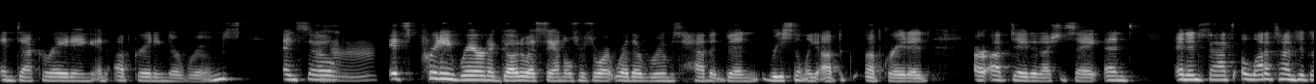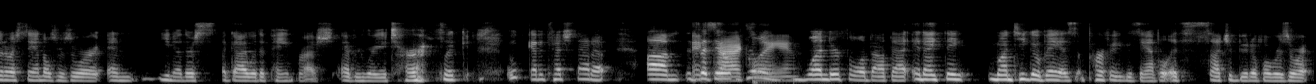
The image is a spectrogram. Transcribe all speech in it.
and decorating and upgrading their rooms. And so Mhm. it's pretty rare to go to a sandals resort where their rooms haven't been recently up upgraded or updated, I should say. And and in fact, a lot of times you go to a sandals resort and you know there's a guy with a paintbrush everywhere you turn. It's like, oop, got to touch that up. Um, but they're really wonderful about that. And I think Montego Bay is a perfect example. It's such a beautiful resort.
